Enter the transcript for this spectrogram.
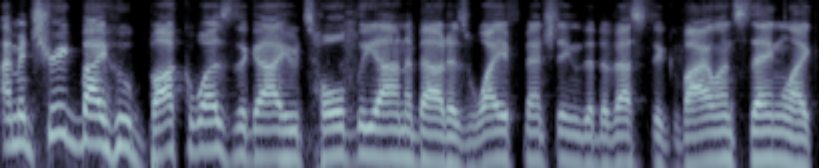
I'm intrigued by who Buck was, the guy who told Leon about his wife mentioning the domestic violence thing. Like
